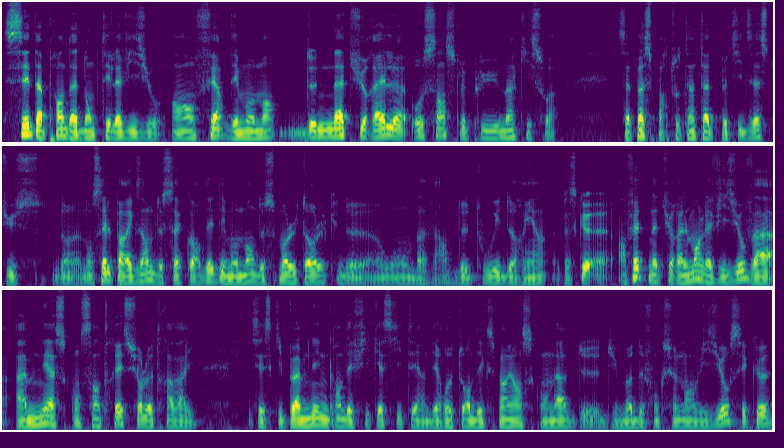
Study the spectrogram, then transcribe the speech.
c'est d'apprendre à dompter la visio, à en faire des moments de naturel au sens le plus humain qui soit. Ça passe par tout un tas de petites astuces, dont celle par exemple de s'accorder des moments de small talk, de, où on bavarde de tout et de rien. Parce que, euh, en fait, naturellement, la visio va amener à se concentrer sur le travail. C'est ce qui peut amener une grande efficacité. Un des retours d'expérience qu'on a du mode de fonctionnement en visio, c'est que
